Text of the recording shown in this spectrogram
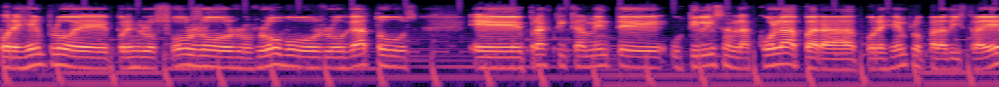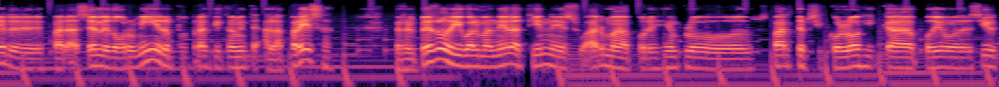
por ejemplo, eh, por ejemplo, los zorros, los lobos, los gatos, eh, prácticamente utilizan la cola para, por ejemplo, para distraer, eh, para hacerle dormir pues, prácticamente a la presa. Pero el perro de igual manera tiene su arma, por ejemplo, parte psicológica, podríamos decir,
